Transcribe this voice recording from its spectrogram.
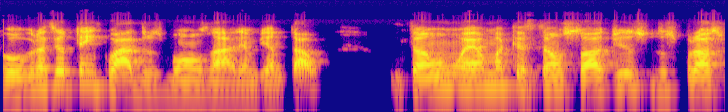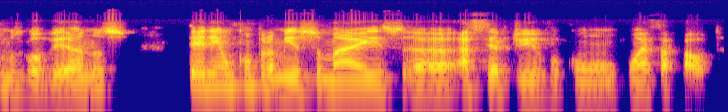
O Brasil tem quadros bons na área ambiental, então é uma questão só de, dos próximos governos terem um compromisso mais assertivo com, com essa pauta.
